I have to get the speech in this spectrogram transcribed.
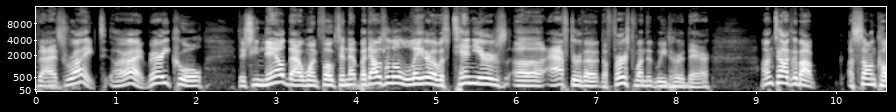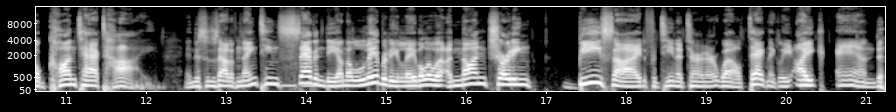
That's right. All right. Very cool that she nailed that one, folks. And that, but that was a little later. That was 10 years uh, after the, the first one that we'd heard there. I'm talking about a song called Contact High. And this is out of 1970 on the Liberty label, a non charting B side for Tina Turner. Well, technically, Ike and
